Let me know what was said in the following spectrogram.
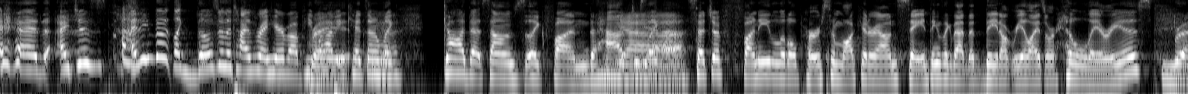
and I just I think that like those are the times where I hear about people having kids and I'm like, God, that sounds like fun to have just Yeah. like such a funny little person walking around saying things like that that they don't realize are hilarious. Right.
